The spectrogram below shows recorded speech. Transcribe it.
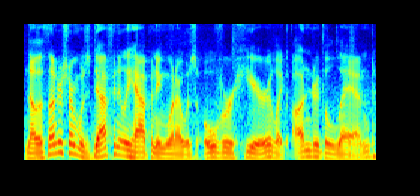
Now, the thunderstorm was definitely happening when I was over here, like under the land.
